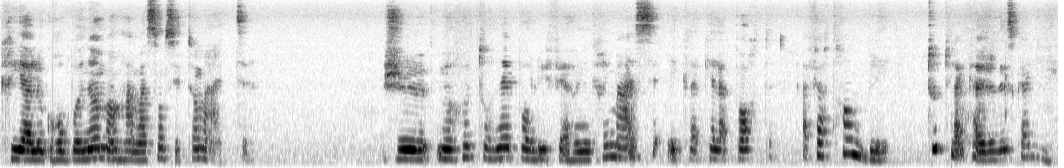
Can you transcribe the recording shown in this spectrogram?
cria le gros bonhomme en ramassant ses tomates. Je me retournai pour lui faire une grimace et claquai la porte à faire trembler toute la cage d'escalier.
